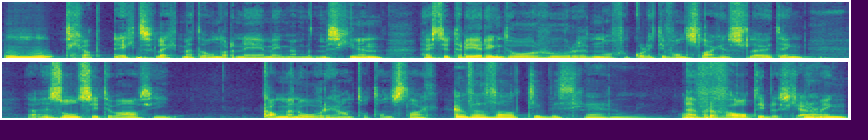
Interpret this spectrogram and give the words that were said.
Mhm. Het gaat echt slecht met de onderneming. Men moet misschien een herstructurering doorvoeren of een collectief ontslag, een sluiting. Ja, in zo'n situatie kan men overgaan tot ontslag. En vervalt die bescherming? En vervalt die bescherming.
